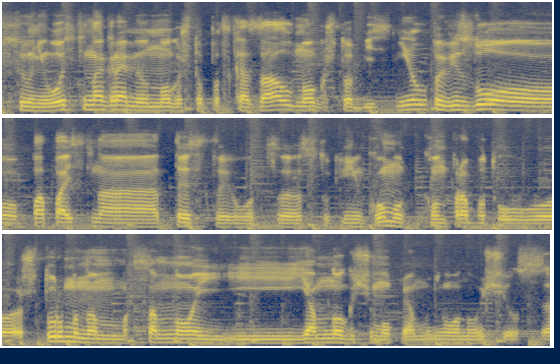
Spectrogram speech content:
Получился у него стенограмме, он много что подсказал, много что объяснил. Повезло попасть на тесты вот с Лукиником. Он поработал штурманом со мной, и я много чему прям у него научился.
